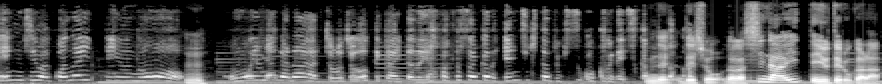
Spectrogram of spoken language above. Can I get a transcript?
返事は来ないっていうのを思いながらちょろちょろって書いたら山田さんから返事来た時すごく嬉しかった。ね、でしょ？だからしないって言ってるから、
